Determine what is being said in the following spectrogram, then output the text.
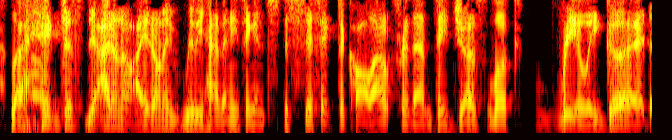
Like just, I don't know. I don't really have anything in specific to call out for them. They just look really good.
